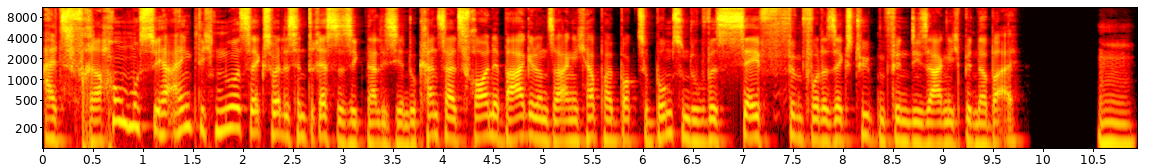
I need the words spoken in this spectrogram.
als Frau musst du ja eigentlich nur sexuelles Interesse signalisieren. Du kannst als Frau in eine Bar und sagen, ich habe halt Bock zu bumsen und du wirst safe fünf oder sechs Typen finden, die sagen, ich bin dabei. Mhm.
